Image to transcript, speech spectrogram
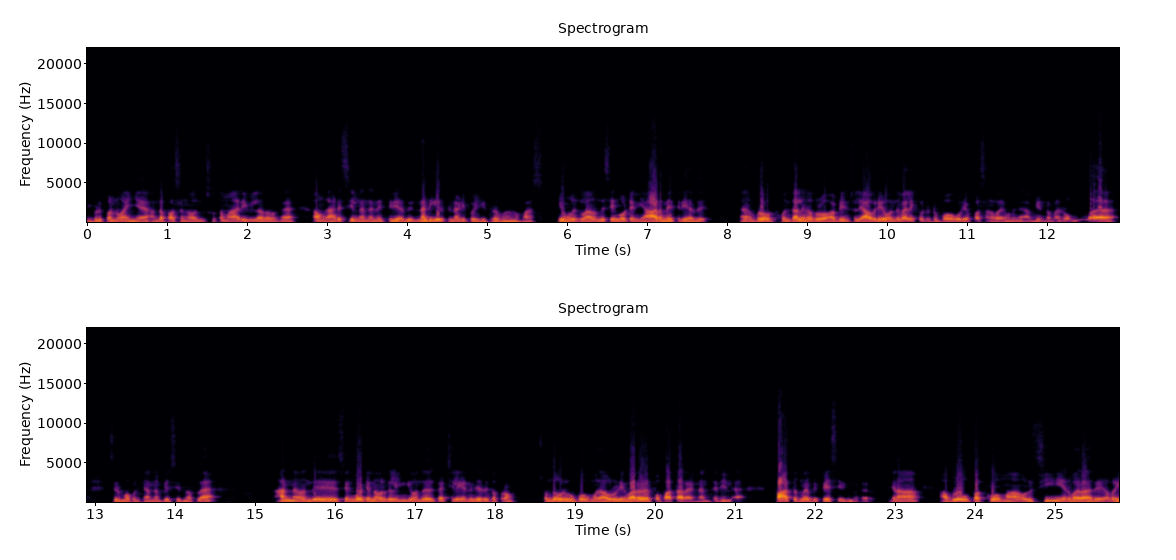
இப்படி பண்ணுவாங்க. அந்த பசங்க வந்து சுத்தமா அறிவு இல்லாதவங்க. அவங்க அரசியல் என்னன்னே தெரியாது. நடிகர் பின்னாடி போய்கிட்டு இருக்காங்க பாஸ் இவங்களுக்குலாம் வந்து செங்கோட்டையன் யாருன்னே தெரியாது. ப்ரோ கொஞ்சம் தள்ளுங்க ப்ரோ அப்படின்னு சொல்லி அவரே வந்து வேலைக்கு விட்டுட்டு போகக்கூடிய பசங்க தான் இவனுங்க அப்படின்ற மாதிரி ரொம்ப சிரமப்படுத்தி அண்ணன் பேசியிருந்தாப்புல. அண்ணன் வந்து செங்கோட்டையன் அவர்கள் இங்கே வந்து கட்சியில் இணைஞ்சதுக்கு அப்புறம் சொந்த ஊருக்கு போகும்போது அவருடைய வரவேற்பை பார்த்தாரா என்னன்னு தெரியல. பார்த்துருந்தா இப்படி பேசியிருக்க மாட்டார். ஏன்னா அவ்வளோ பக்குவமாக ஒரு சீனியர் வராரு அவர்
